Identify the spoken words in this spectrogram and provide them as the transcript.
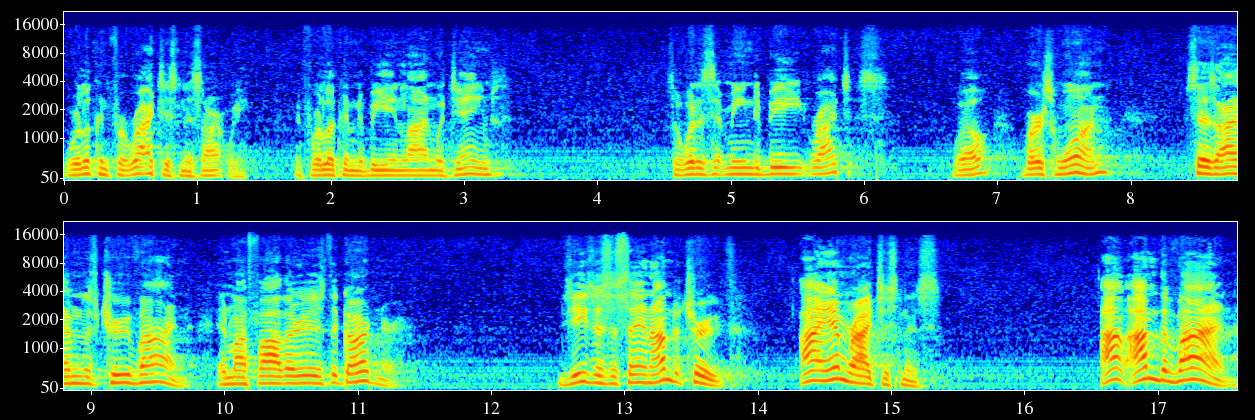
We're looking for righteousness, aren't we? If we're looking to be in line with James. So, what does it mean to be righteous? Well, verse 1 says, I am the true vine, and my Father is the gardener. Jesus is saying, I'm the truth. I am righteousness. I'm, I'm the vine.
